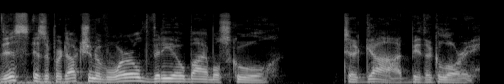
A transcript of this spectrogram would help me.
This is a production of World Video Bible School. To God be the glory.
